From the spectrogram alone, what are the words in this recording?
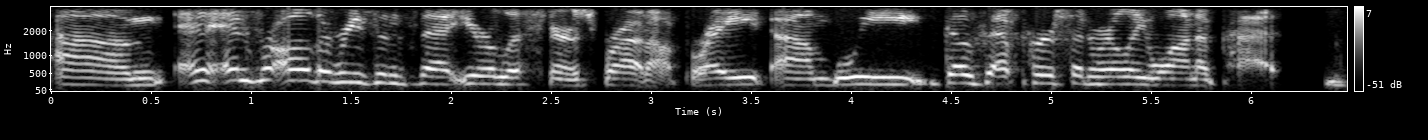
Um, and, and, for all the reasons that your listeners brought up, right? Um, we does that person really want a pet?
